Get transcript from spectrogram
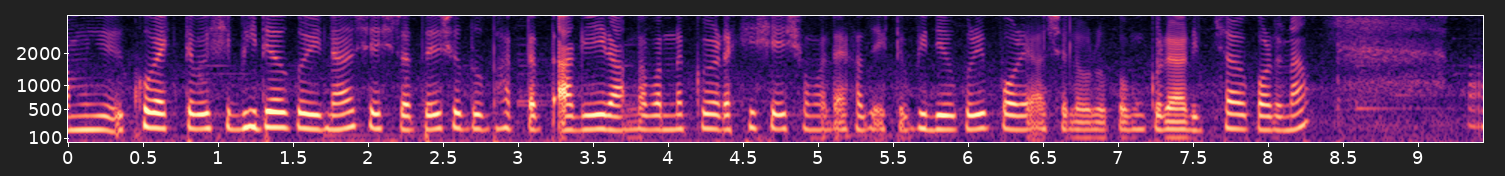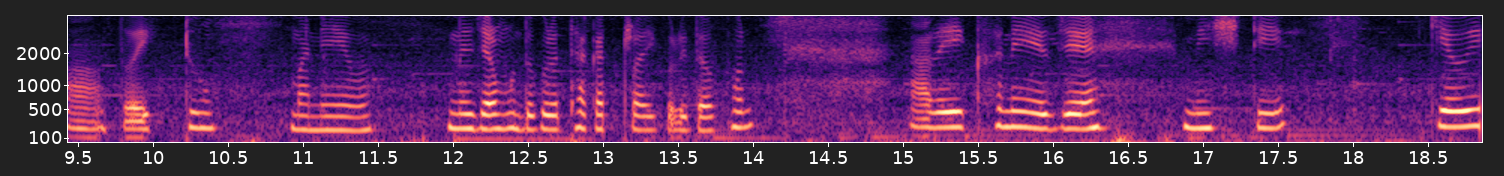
আমি খুব একটা বেশি ভিডিও করি না। শেষ রাতে শুধু ভাতটা আগেই রান্না বান্না করে রাখি, সেই সময় দেখা যায় একটু ভিডিও করি, পরে আসলে ওরকম করে আর ইচ্ছাও করে না। তো একটু মানে নিজের মতো করে থাকার ট্রাই করি তখন। আর এইখানে যে মিষ্টি, কেউই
